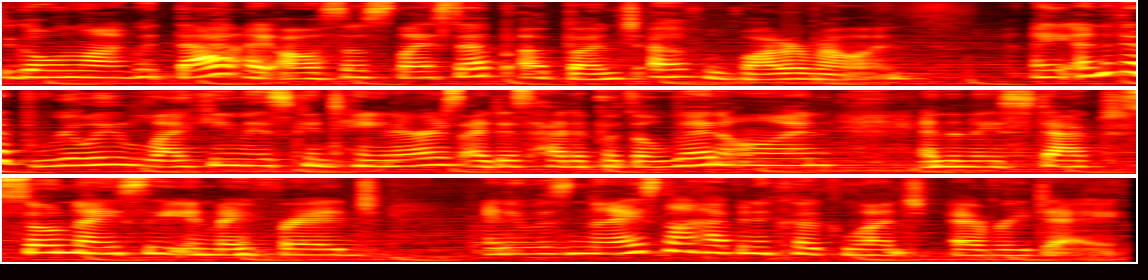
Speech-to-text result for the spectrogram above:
To go along with that, I also sliced up a bunch of watermelon. I ended up really liking these containers. I just had to put the lid on and then they stacked so nicely in my fridge and it was nice not having to cook lunch every day.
